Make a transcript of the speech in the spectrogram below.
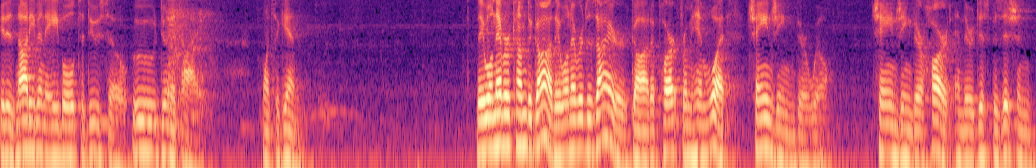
It is not even able to do so. U dunatai. Once again. They will never come to God. They will never desire God apart from Him what? Changing their will, changing their heart and their disposition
